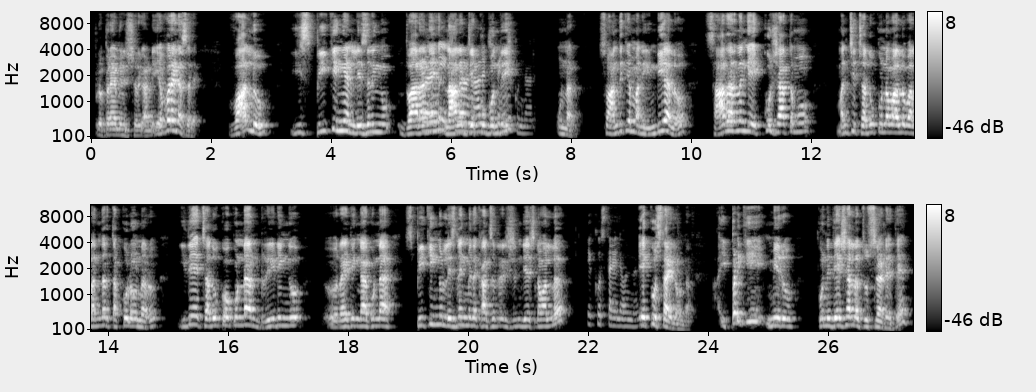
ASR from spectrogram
ఇప్పుడు ప్రైమ్ మినిస్టర్ కానీ ఎవరైనా సరే వాళ్ళు ఈ స్పీకింగ్ అండ్ లిజనింగ్ ద్వారానే నాలెడ్జ్ ఎక్కువ పొంది. ఉన్నారు. సో అందుకే మన ఇండియాలో సాధారణంగా ఎక్కువ శాతము మంచి చదువుకున్న వాళ్ళు వాళ్ళందరూ తక్కువలో ఉన్నారు. ఇదే చదువుకోకుండా రీడింగ్ రైటింగ్ కాకుండా స్పీకింగ్ లిజనింగ్ మీద కాన్సన్ట్రేషన్ చేసిన వాళ్ళు ఎక్కువ స్థాయిలో ఉన్నారు. ఎక్కువ స్థాయిలో ఉన్నారు. ఇప్పటికీ మీరు కొన్ని దేశాల్లో చూసినట్టయితే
